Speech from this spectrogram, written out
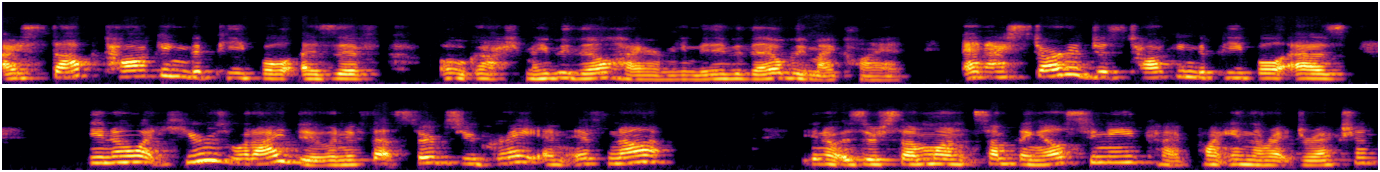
I stopped talking to people as if, oh gosh, maybe they'll hire me, maybe they'll be my client. And I started just talking to people as, you know what, here's what I do. And if that serves you, great. And if not, you know, is there someone, something else you need? Can I point you in the right direction?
